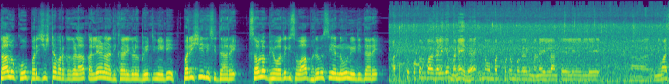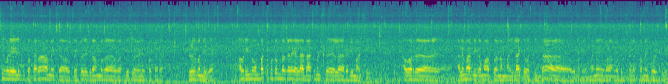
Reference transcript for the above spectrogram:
ತಾಲೂಕು ಪರಿಶಿಷ್ಟ ವರ್ಗಗಳ ಕಲ್ಯಾಣಾಧಿಕಾರಿಗಳು ಭೇಟಿ ನೀಡಿ ಪರಿಶೀಲಿಸಿದ್ದಾರೆ. ಸೌಲಭ್ಯ ಒದಗಿಸುವ ಭರವಸೆಯನ್ನು ನೀಡಿದ್ದಾರೆ. ಹತ್ತು ಕುಟುಂಬಗಳಿಗೆ ಮನೆ ಇದೆ. ಇನ್ನು ಒಂಬತ್ತು ಕುಟುಂಬಗಳಿಗೆ ಮನೆ ಇಲ್ಲ ಅಂತ ಹೇಳಿ ಇಲ್ಲಿ ನಿವಾಸಿಗಳು ಹೇಳಿದ ಪ್ರಕಾರ ಆಮೇಲೆ ಬೆಟ್ಟಳ್ಳಿ ಗ್ರಾಮದ ವರ್ಗೀಸರು ಹೇಳಿದ ಪ್ರಕಾರ ತಿಳಿದು ಬಂದಿದೆ. ಅವರು ಇನ್ನು ಒಂಬತ್ತು ಕುಟುಂಬಗಳ ಎಲ್ಲ ಡಾಕ್ಯುಮೆಂಟ್ಸ್ ಎಲ್ಲ ರೆಡಿ ಮಾಡಿಸಿ, ಅವರ ಅಲೆಮಾರಿ ನಿಗಮ ಅಥವಾ ನಮ್ಮ ಇಲಾಖೆ ವತಿಯಿಂದ ಅವರಿಗೆ ಮನೆಗಳನ್ನು ಒದಗಿಸಲು ಕ್ರಮಗೊಳ್ತೀವಿ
